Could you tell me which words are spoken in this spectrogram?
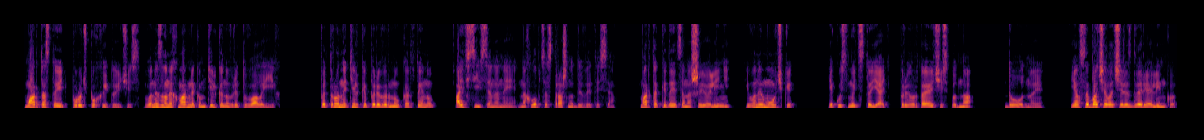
Марта стоїть поруч похитуючись. Вони з гонехмарником тільки но врятували їх. Петро не тільки перевернув картину, а й всівся на неї. На хлопця страшно дивитися. Марта кидається на шию Аліні, і вони мовчки якусь мить стоять, пригортаючись одна до одної. Я все бачила через двері Алінко.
